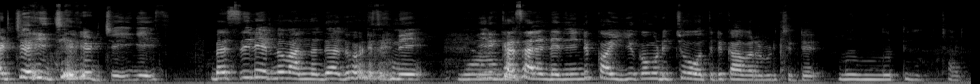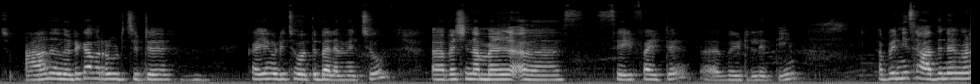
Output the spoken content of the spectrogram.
അടിച്ചു പോയി ചെവി അടിച്ചു പോയി ഗൈസ് ബസ്സിലായിരുന്നു വന്നത് അതുകൊണ്ട് തന്നെ ഇരിക്കാൻ സ്ഥലം ഉണ്ടായിരുന്നു എന്റെ കയ്യൊക്കെ കൂടി ചോത്തിട്ട് കവർ പിടിച്ചിട്ട്. നിന്നിട്ട് ആ നിന്നിട്ട് കവർ പിടിച്ചിട്ട് കൈയും കൂടി ചോത്ത് ബലം വെച്ചു. പക്ഷെ നമ്മൾ സേഫായിട്ട് വീട്ടിലെത്തി. അപ്പൊ ഇനി സാധനങ്ങൾ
